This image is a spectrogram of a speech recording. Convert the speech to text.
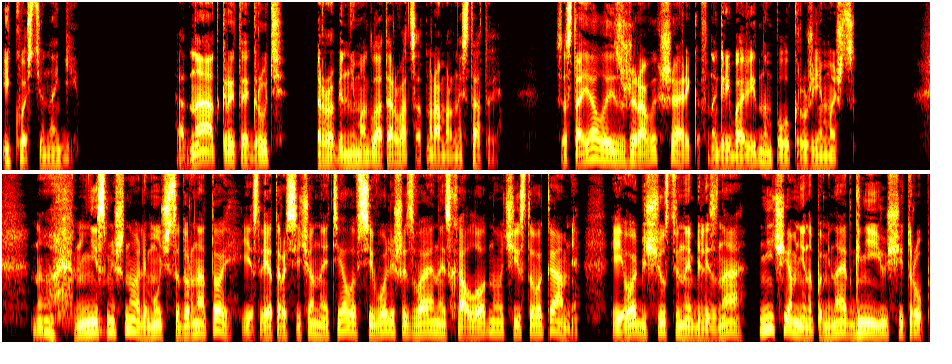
и костью ноги. Одна открытая грудь Робин не могла оторваться от мраморной статуи. Состояла из жировых шариков на грибовидном полукружье мышц. Но не смешно ли мучиться дурнотой, если это рассеченное тело всего лишь изваяно из холодного чистого камня, и его бесчувственная белизна ничем не напоминает гниющий труп,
